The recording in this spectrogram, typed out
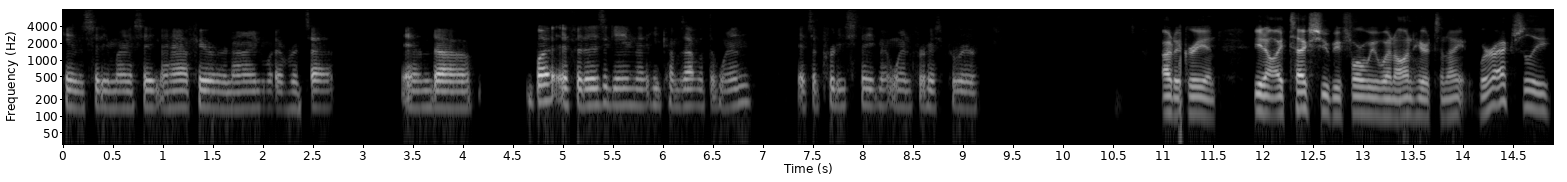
Kansas City minus eight and a half here or nine, whatever it's at. And uh, but if it is a game that he comes out with the win, it's a pretty statement win for his career. I'd agree. And, you know, I text you before we went on here tonight. We're actually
